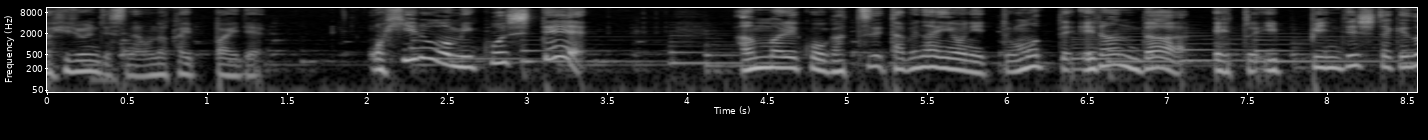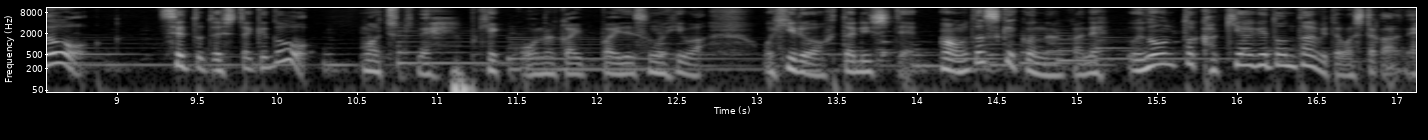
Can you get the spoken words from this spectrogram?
まあ、非常にですねお腹いっぱいで。お昼を見越してあんまりこうがっつり食べないようにって思って選んだ、えっと、一品でしたけどセットでしたけどまあちょっとね結構お腹いっぱいでその日はお昼は2人して。まあ渡助君なんかねうどんとかき揚げ丼食べてましたからね。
